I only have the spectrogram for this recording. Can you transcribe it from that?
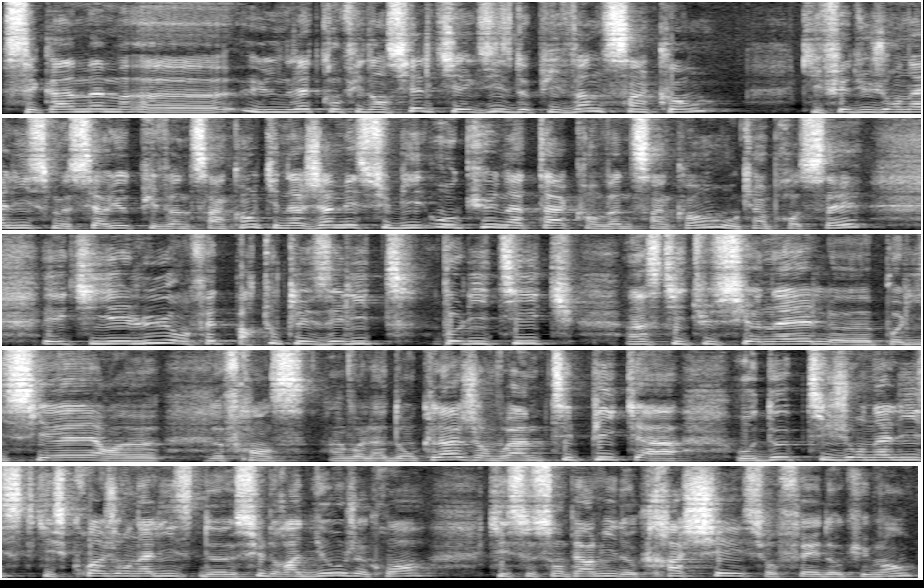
C'est quand même euh, une lettre confidentielle qui existe depuis 25 ans qui fait du journalisme sérieux depuis 25 ans, qui n'a jamais subi aucune attaque en 25 ans, aucun procès, et qui est lu en fait par toutes les élites politiques, institutionnelles, euh, policières euh, de France. Hein, voilà. Donc là, j'envoie un petit pic à, aux deux petits journalistes qui se croient journalistes de Sud Radio, je crois, qui se sont permis de cracher sur faits et documents.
